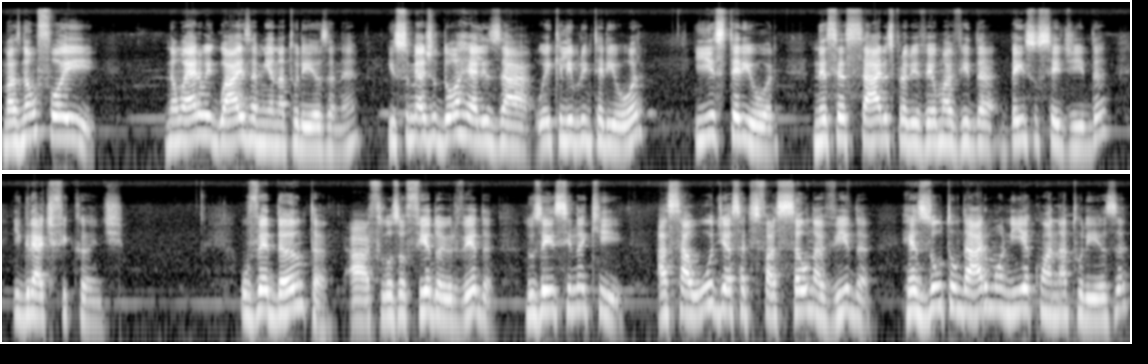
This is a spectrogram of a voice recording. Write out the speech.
mas não foi não eram iguais à minha natureza, né? Isso me ajudou a realizar o equilíbrio interior e exterior necessários para viver uma vida bem-sucedida e gratificante. O Vedanta, a filosofia do Ayurveda, nos ensina que a saúde e a satisfação na vida resultam da harmonia com a natureza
